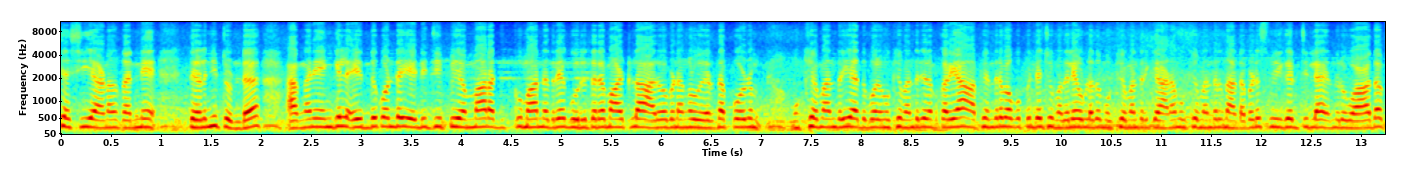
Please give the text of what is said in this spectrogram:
ശശിയാണ് തന്നെ തെളിഞ്ഞിട്ടുണ്ട്. അങ്ങനെയെങ്കിൽ എന്തുകൊണ്ട് A D G P M R Ajith കുമാറിനെതിരെ ഗുരുതരമായിട്ടുള്ള ആരോപണങ്ങൾ ഉയർന്നപ്പോഴും മുഖ്യമന്ത്രി അതുപോലെ മുഖ്യമന്ത്രി നമുക്കറിയാം ആഭ്യന്തര വകുപ്പിന്റെ ചുമതലയുള്ളത് മുഖ്യമന്ത്രിക്കാണ്. മുഖ്യമന്ത്രി നടപടി സ്വീകരിച്ചില്ല എന്നൊരു വാദം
